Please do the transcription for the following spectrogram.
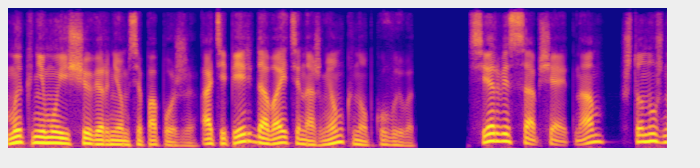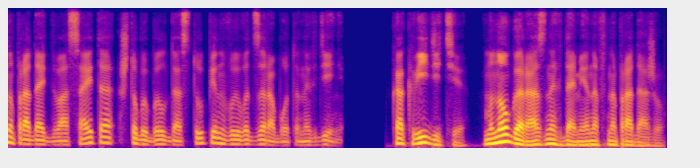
Мы к нему еще вернемся попозже. А теперь давайте нажмем кнопку «Вывод». Сервис сообщает нам, что нужно продать два сайта, чтобы был доступен вывод заработанных денег. Как видите, много разных доменов на продажу.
